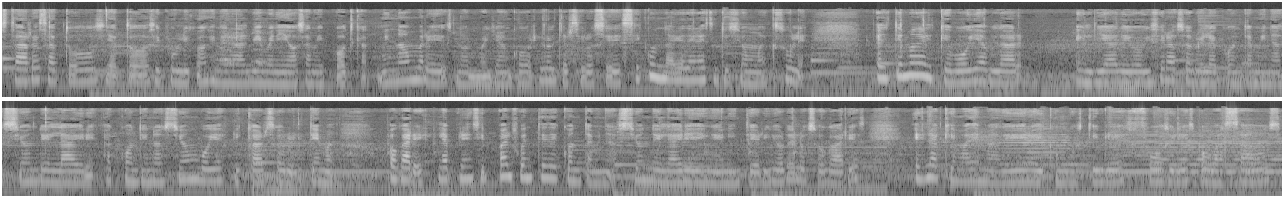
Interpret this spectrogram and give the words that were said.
buenas tardes a todos y a todas y público en general. Bienvenidos a mi podcast. Mi nombre es Norma Yanco el tercero C de secundaria de la institución Maxule. El tema del que voy a hablar el día de hoy será sobre la contaminación del aire. A continuación voy a explicar sobre el tema. Hogares. La principal fuente de contaminación del aire en el interior de los hogares es la quema de madera y combustibles fósiles o basados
